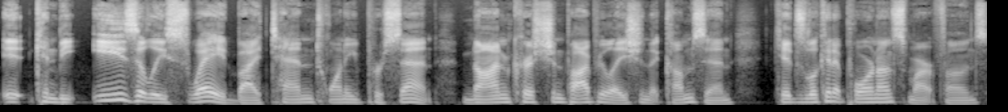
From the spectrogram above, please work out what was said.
it can be easily swayed by 10, 20% non Christian population that comes in, kids looking at porn on smartphones.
